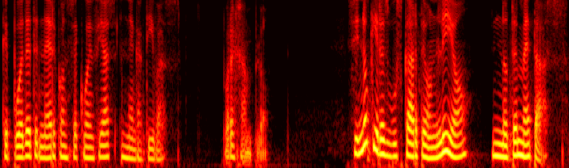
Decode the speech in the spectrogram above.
que puede tener consecuencias negativas. Por ejemplo, si no quieres buscarte un lío, no te metas.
